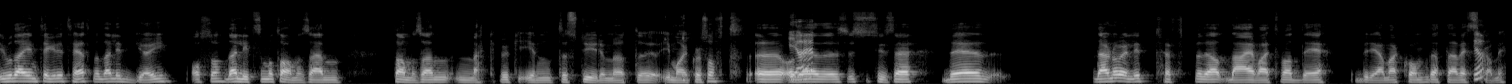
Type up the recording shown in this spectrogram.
Jo, det er integritet, men det er litt gøy også. Det er litt som å ta med seg en, med seg en Macbook inn til styremøtet i Microsoft. Uh, og ja, det syns jeg det, det, er noe veldig tøft med det at Nei, veit du hva, det bryr jeg meg ikke om. Dette er veska ja. mi.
